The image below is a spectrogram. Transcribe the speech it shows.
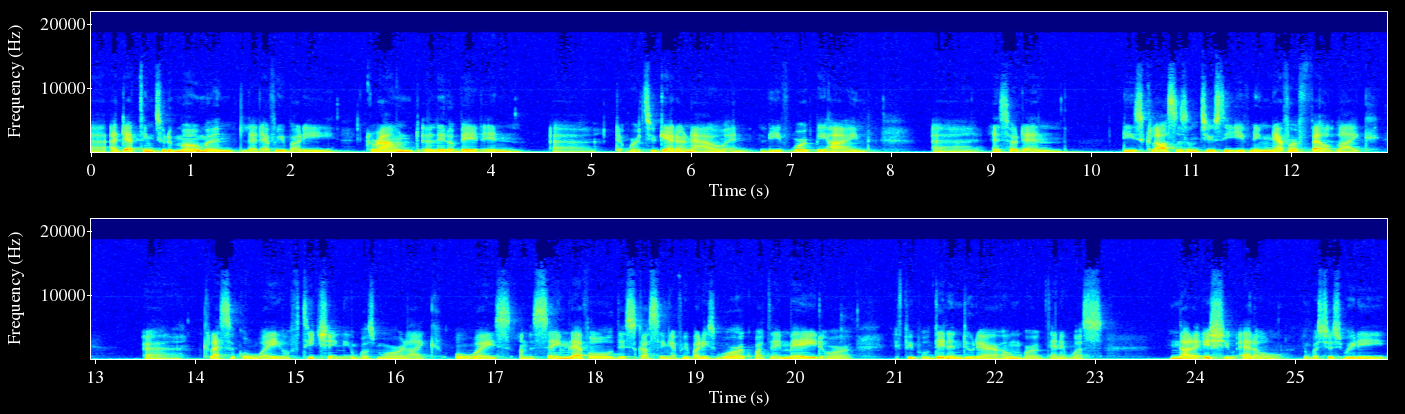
uh, adapting to the moment, let everybody ground a little bit in uh, that we're together now and leave work behind. Uh, and so then these classes on Tuesday evening never felt like a classical way of teaching. It was more like always on the same level, discussing everybody's work, what they made, or if people didn't do their homework, then it was not an issue at all. It was just really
